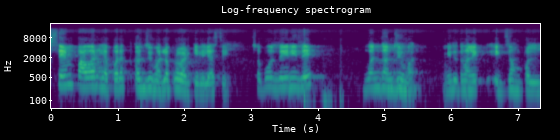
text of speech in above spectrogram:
सेम पॉवर ह्या परत कन्झ्युमरला प्रोव्हाइड केलेली असते. Suppose there is a one consumer मी ते तुम्हाला एक एक्झाम्पल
